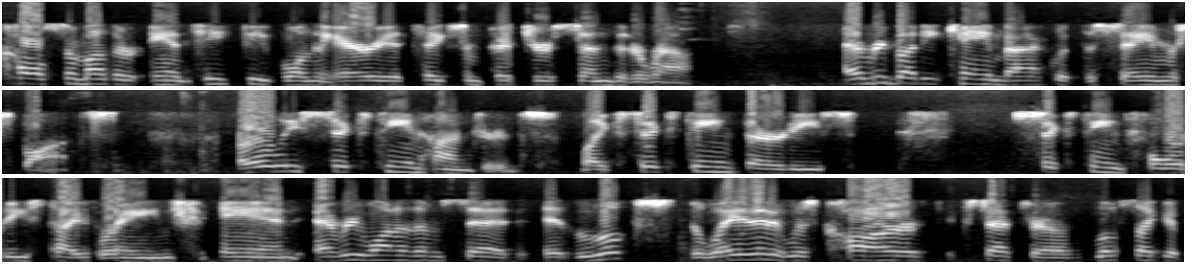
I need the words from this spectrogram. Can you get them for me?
call some other antique people in the area, take some pictures, send it around. Everybody came back with the same response: early 1600s, like 1630s. 1640s type range, and every one of them said it looks the way that it was carved, etc. Looks like it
